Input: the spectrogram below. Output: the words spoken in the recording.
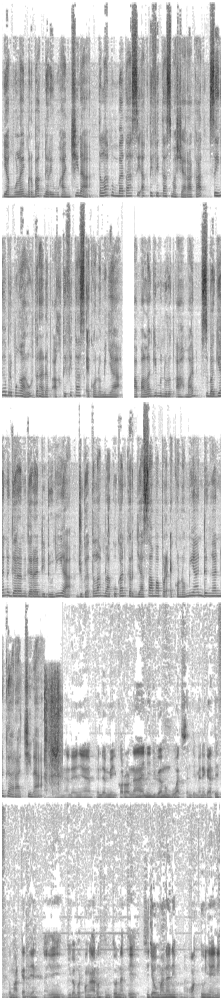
yang mulai merebak dari Wuhan, Cina, telah membatasi aktivitas masyarakat sehingga berpengaruh terhadap aktivitas ekonominya. Apalagi menurut Ahmad, sebagian negara-negara di dunia juga telah melakukan kerjasama perekonomian dengan negara Cina. Dengan adanya pandemi corona ini juga membuat sentimen negatif ke market ya. Nah, ini juga berpengaruh tentu nanti sejauh mana nih waktunya ini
